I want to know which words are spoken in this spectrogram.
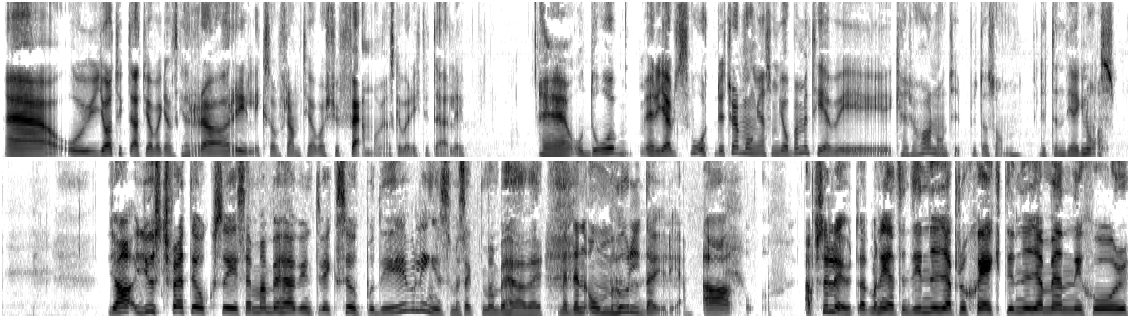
Eh, och jag tyckte att jag var ganska rörig liksom, fram till jag var 25 om jag ska vara riktigt ärlig. Eh, och då är det jävligt svårt. Det tror jag många som jobbar med tv kanske har någon typ av sån liten diagnos. Ja, just för att det också är så här, man behöver ju inte växa upp och det är väl ingen som har sagt att man behöver. Men den omhuldar ju det. Ja, absolut. Att man hela tiden, det är nya projekt, det är nya människor.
